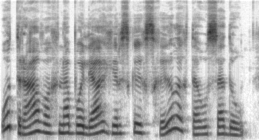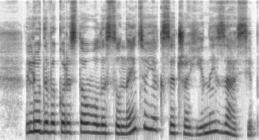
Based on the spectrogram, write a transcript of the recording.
у травах, на полях, гірських схилах та у саду. Люди використовували суницю як сечогінний засіб.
